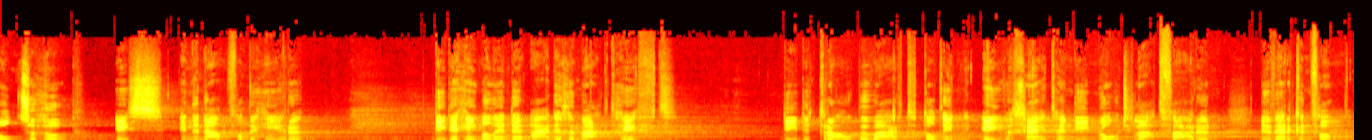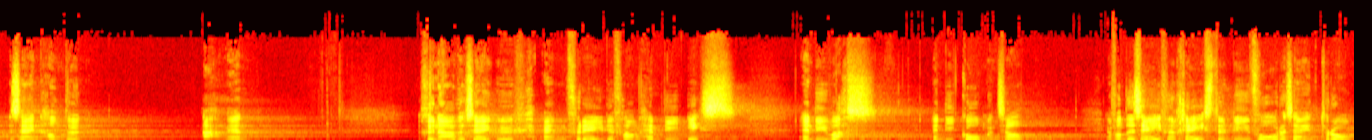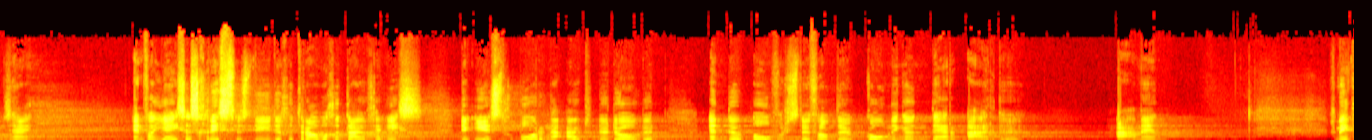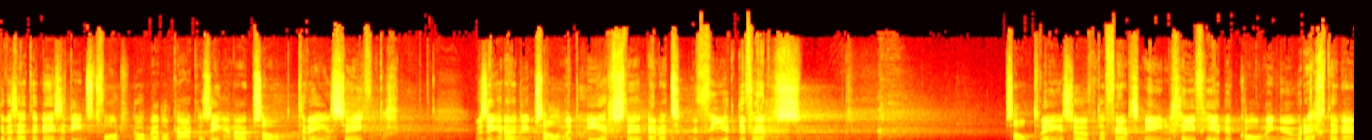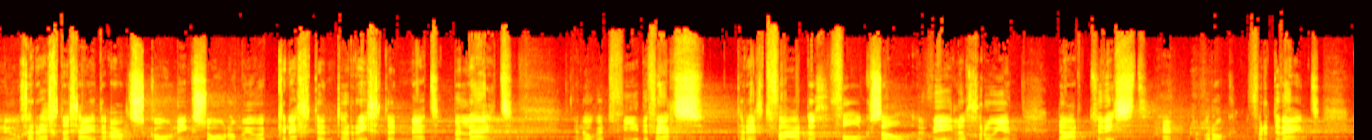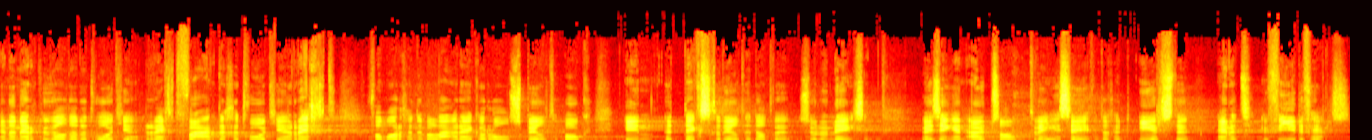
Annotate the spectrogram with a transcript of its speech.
Onze hulp is in de naam van de Heere, die de hemel en de aarde gemaakt heeft, die de trouw bewaart tot in eeuwigheid en die nooit laat varen de werken van zijn handen. Amen. Genade zij u en vrede van hem die is en die was en die komen zal. En van de zeven geesten die voor zijn troon zijn. En van Jezus Christus die de getrouwe getuige is, de eerstgeborene uit de doden en de overste van de koningen der aarde. Amen. Gemeente, we zetten deze dienst voort door met elkaar te zingen uit Psalm 72. We zingen uit die psalm het eerste en het vierde vers. Psalm 72, vers 1. Geef Heer de koning uw rechten en uw gerechtigheid aan koningszoon om uw knechten te richten met beleid. En ook het vierde vers. Het rechtvaardig volk zal welen groeien, daar twist en wrok verdwijnt. En dan merken we wel dat het woordje rechtvaardig, het woordje recht, vanmorgen een belangrijke rol speelt, ook in het tekstgedeelte dat we zullen lezen. Wij zingen uit Psalm 72 het eerste en het vierde vers.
